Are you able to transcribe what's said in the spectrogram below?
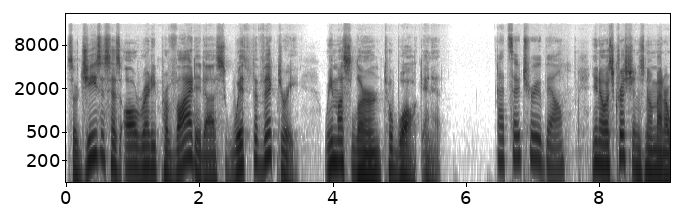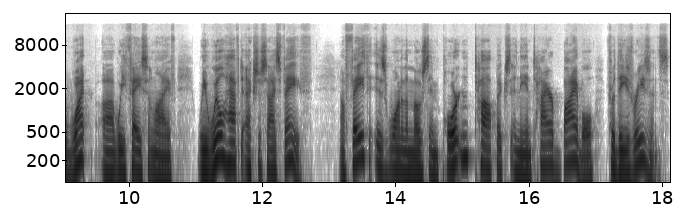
So Jesus has already provided us with the victory. We must learn to walk in it. That's so true, Bill. You know, as Christians, no matter what uh, we face in life, we will have to exercise faith. Now, faith is one of the most important topics in the entire Bible for these reasons.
